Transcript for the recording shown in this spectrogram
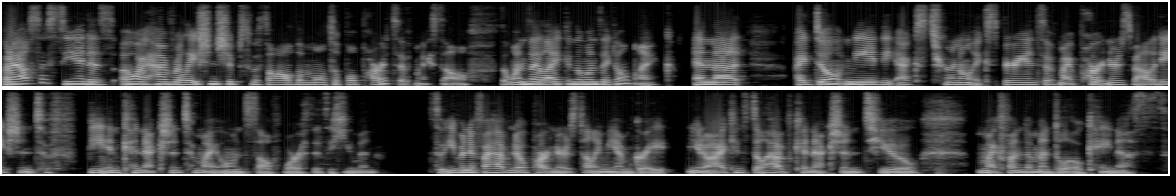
But I also see it as, oh, I have relationships with all the multiple parts of myself, the ones I like and the ones I don't like. And that I don't need the external experience of my partner's validation to f- be in connection to my own self worth as a human. So even if I have no partners telling me I'm great, you know, I can still have connection to my fundamental okayness.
